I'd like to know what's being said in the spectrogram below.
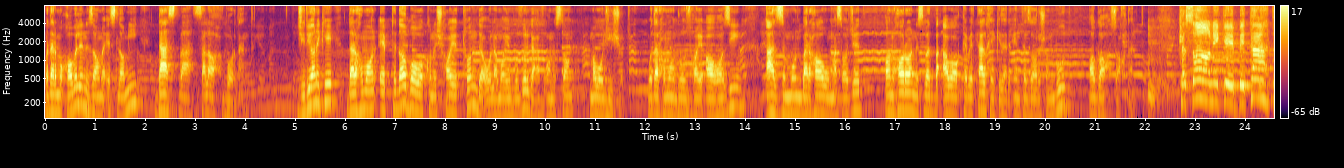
و در مقابل نظام اسلامی دست به صلاح بردند. جریانی که در همان ابتدا با واکنش های تند علمای بزرگ افغانستان مواجه شد و در همان روزهای آغازین از منبرها و مساجد آنها را نسبت به عواقب تلخی که در انتظارشان بود آگاه ساختند. کسانی که به تحت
